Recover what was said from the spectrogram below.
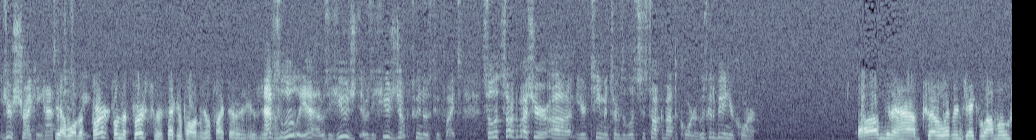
Your striking has to Yeah, well, the be- first from the first to the second Palomino fight, there was a huge difference. Absolutely, yeah. It was a huge, it was a huge jump between those two fights. So let's talk about your uh, your team in terms of let's just talk about the corner. Who's going to be in your corner? I'm gonna have Trevor Wittman, Jake Ramos,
